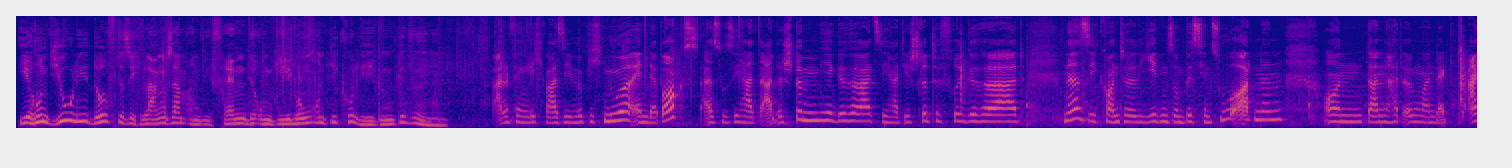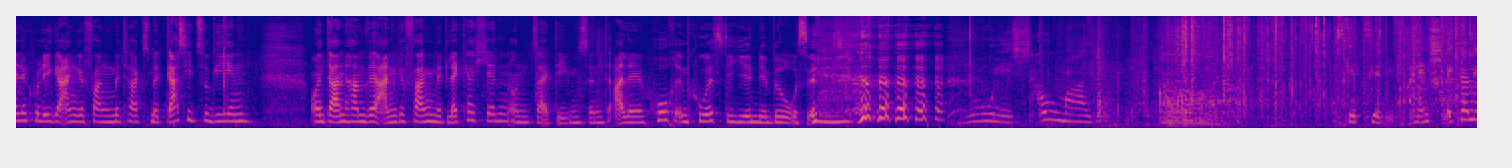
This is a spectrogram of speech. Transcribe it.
Ihr Hund Juli durfte sich langsam an die fremde Umgebung und die Kollegen gewöhnen. Anfänglich war sie wirklich nur in der Box. Also sie hat alle Stimmen hier gehört, sie hat die Schritte früh gehört. Ne? Sie konnte jeden so ein bisschen zuordnen. Und dann hat irgendwann der eine Kollege angefangen, mittags mit Gassi zu gehen. Und dann haben wir angefangen mit Leckerchen und seitdem sind alle hoch im Kurs, die hier in dem Büro sind. Juli, schau mal. Oh. Jetzt hier die feinen Schleckerli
